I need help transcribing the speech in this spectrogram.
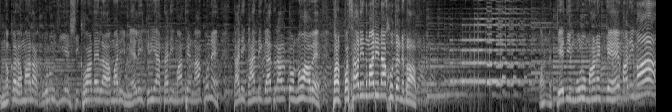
નકર અમારા ગુરુજીએ શીખવાડેલા અમારી મેલી ક્રિયા તારી માથે નાખું ને, તારી ગાંડી ગાતરાળ તો ન આવે, પણ પસાડીને મારી નાખું તને બાપ. અને તેદી મૂળું માણેક કે, હે મારી માં,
